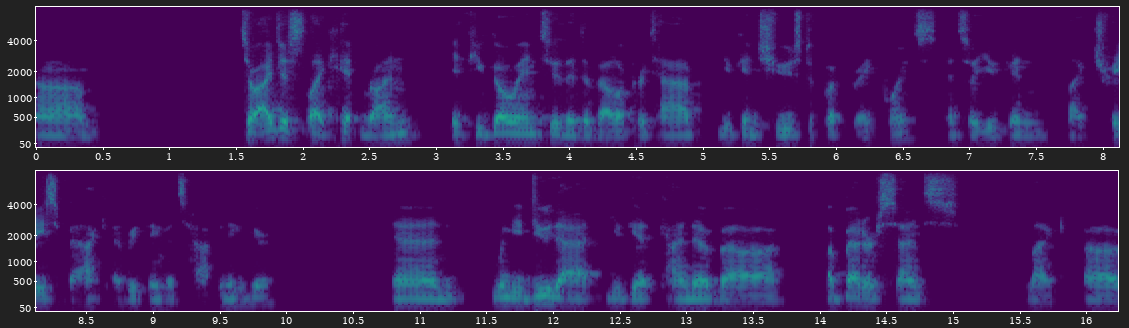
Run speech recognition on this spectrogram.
Um, so I just like hit run. If you go into the developer tab, you can choose to put breakpoints. And so you can like trace back everything that's happening here. And when you do that, you get kind of a, a better sense like uh,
